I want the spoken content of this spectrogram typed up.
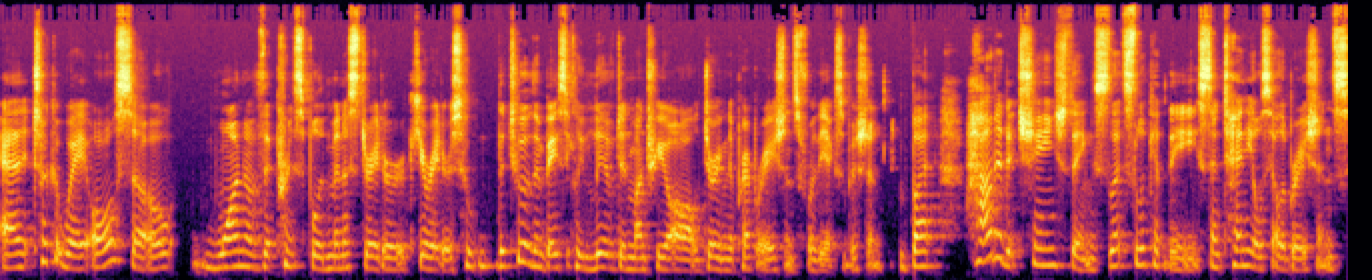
And it took away also one of the principal administrator curators who the two of them basically lived in Montreal during the preparations for the exhibition. But how did it change things? Let's look at the centennial celebrations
